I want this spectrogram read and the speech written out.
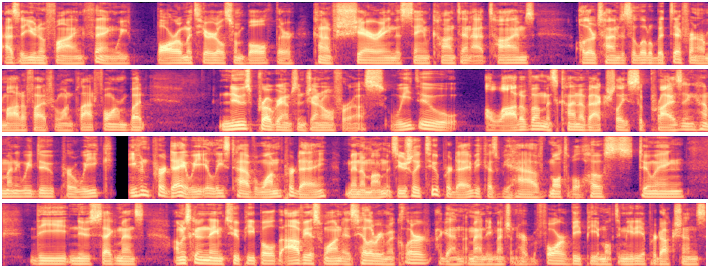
as a unifying thing. We borrow materials from both. They're kind of sharing the same content at times. Other times it's a little bit different or modified for one platform. But news programs in general for us, we do a lot of them. It's kind of actually surprising how many we do per week, even per day. We at least have one per day minimum. It's usually two per day because we have multiple hosts doing the news segments. I'm just going to name two people. The obvious one is Hillary McClure. Again, Amanda, you mentioned her before, VP Multimedia Productions.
